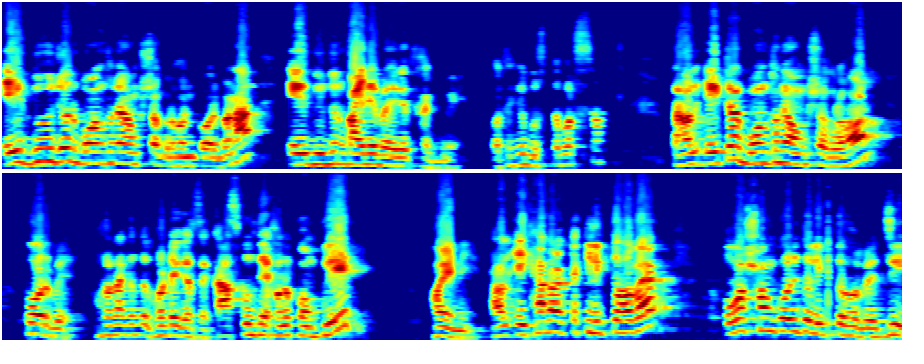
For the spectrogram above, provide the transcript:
এই দুইজন বন্ধনে অংশগ্রহণ করবে না, এই দুইজন বাইরে বাইরে থাকবে। কথা কি বুঝতে পারছ? তাহলে এইটা বন্ধনে অংশগ্রহণ করবে। ঘটনা কিন্তু ঘটে গেছে, কাজ কিন্তু এখনও কমপ্লিট হয়নি। তাহলে এখানেও একটা কি লিখতে হবে? অসংকরিত লিখতে হবে, জি।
